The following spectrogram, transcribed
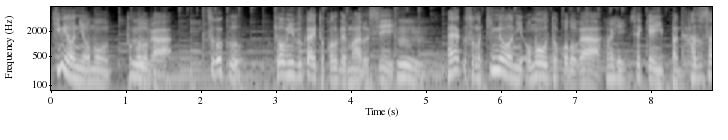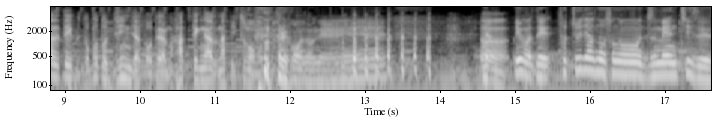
奇妙に思うところが、すごく興味深いところでもあるし、うん。早くその奇妙に思うところがはい。世間一般で外されていくと、もっと神社とお寺の発展があるなっていつも思うんですなるほどね。うん今で、途中であの、その図面地図、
